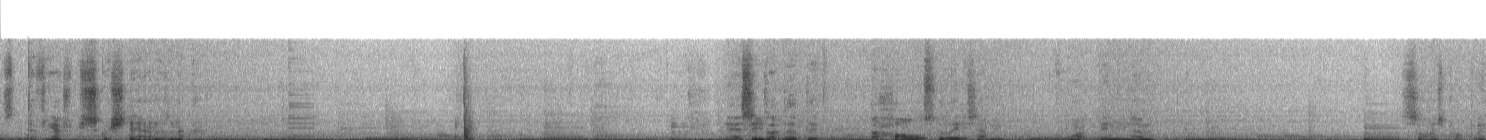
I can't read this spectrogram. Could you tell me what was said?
it's definitely going to be squished down, isn't it? Yeah, it seems like the the, the holes for these haven't quite been um, sized properly.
